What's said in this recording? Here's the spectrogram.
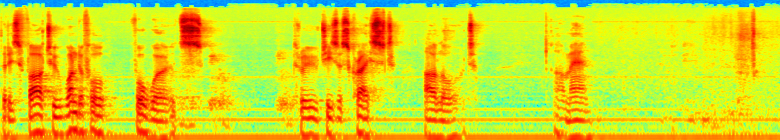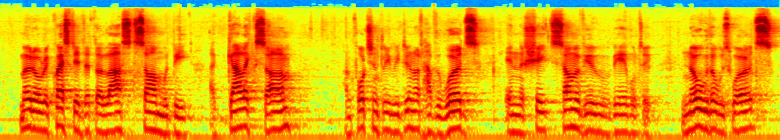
that is far too wonderful for words. Through Jesus Christ our Lord. Amen. Murdo requested that the last psalm would be a Gaelic psalm. Unfortunately, we do not have the words in the sheet. Some of you will be able to know those words.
